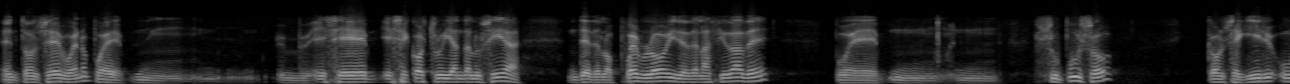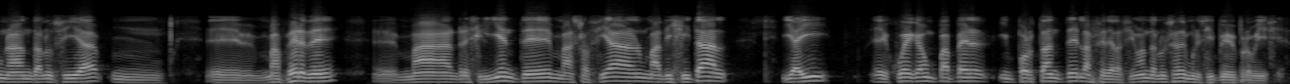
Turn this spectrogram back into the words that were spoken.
Entonces, bueno, pues mm, ese, ese construir Andalucía desde los pueblos y desde las ciudades, pues mm, supuso conseguir una Andalucía eh, más verde, eh, más resiliente, más social, más digital, y ahí eh, juega un papel importante la Federación Andaluza de Municipios y Provincias,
